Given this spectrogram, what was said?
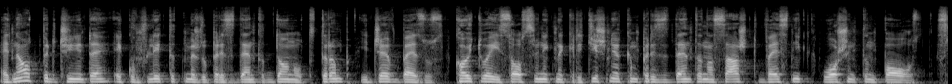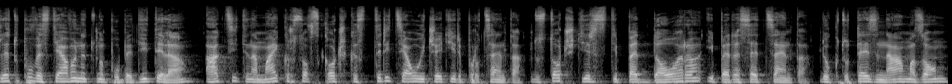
Една от причините е конфликтът между президента Доналд Тръмп и Джеф Безос, който е и собственик на критичния към президента на САЩ вестник Washington Post. След оповестяването на победителя, акциите на Microsoft скочиха с 3,4% до 145 долара и 50 цента, докато тези на Amazon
